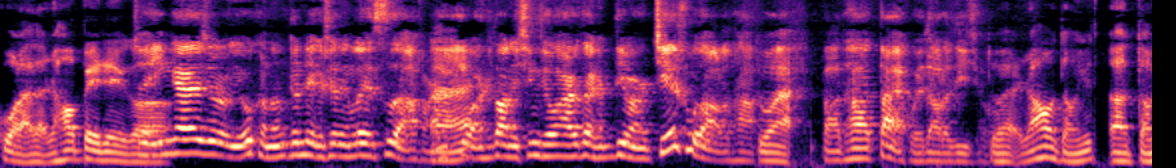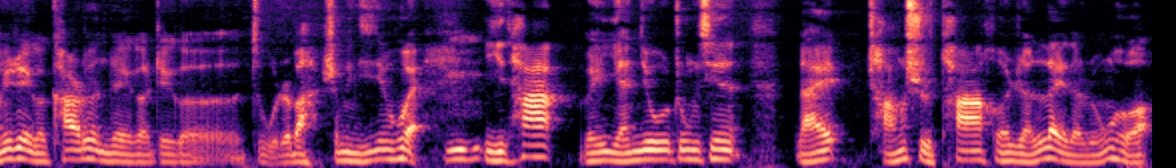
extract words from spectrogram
过来的，然后被这个这应该就是有可能跟这个设定类似啊，反正哎不管是到那星球还是在什么地方接触到了它，对把它带回到了地球。对，然后等于呃等于这个卡尔顿这个这个组织吧，生命基金会，嗯以它为研究中心来尝试它和人类的融合。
